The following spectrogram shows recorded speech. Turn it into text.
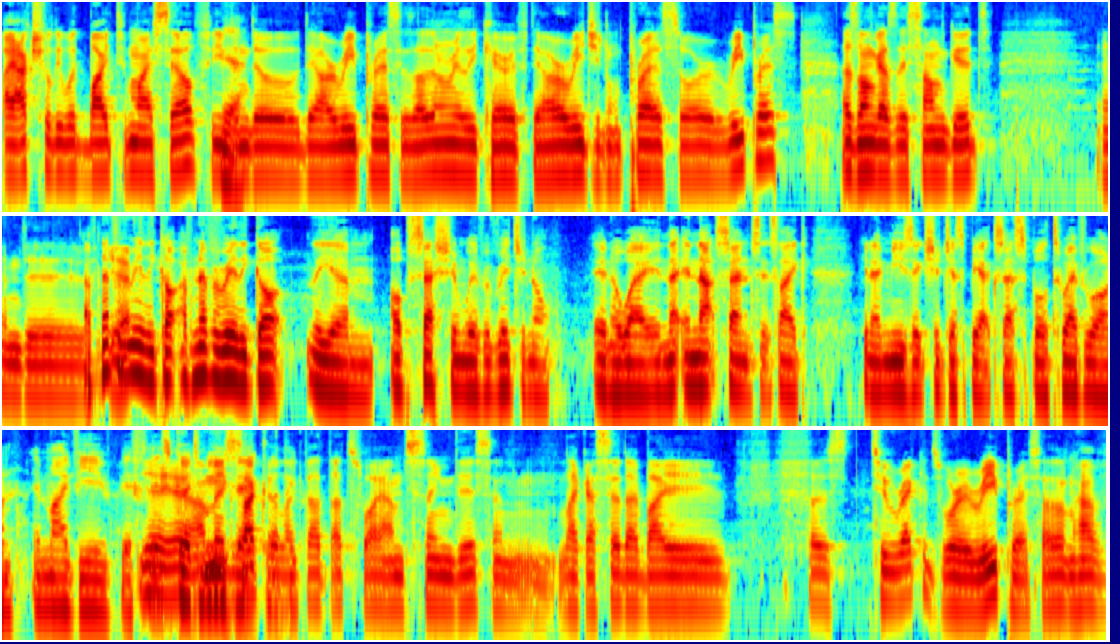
I actually would buy to myself, even Yeah. though they are represses. I don't really care if they are original press or repress, as long as they sound good. And uh, I've never yeah. really got. I've never really got the um, obsession with original in a way. In that in that sense, it's like you know, music should just be accessible to everyone. In my view, if yeah, it's yeah, good I'm music, exactly that like people- that. That's why I'm saying this. And like I said, I buy first two records were a repress. I don't have,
